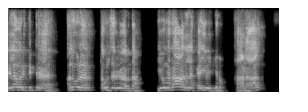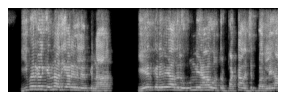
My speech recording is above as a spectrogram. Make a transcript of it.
நிலவரி திட்ட அலுவலர் டவுன் சர்வேவர் தான். இவங்க தான் அதுல கை வைக்கணும். ஆனால் இவர்களுக்கு என்ன அதிகாரம் இதுல இருக்குன்னா ஏற்கனவே அதுல உண்மையா ஒருத்தர் பட்டா வச்சிருப்பார் இல்லையா?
